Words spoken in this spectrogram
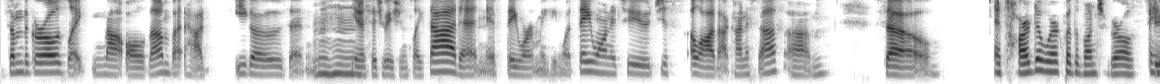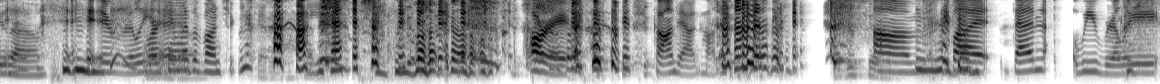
some of the girls, like not all of them, but had egos and Mm-hmm. you know situations like that, and if they weren't making what they wanted to, just a lot of that kind of stuff. Um, so it's hard to work with a bunch of girls too, it is. though. it really Working is. with a bunch of Get yeah. Shut the fuck up. All right. calm down, calm down. Um, but then we really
